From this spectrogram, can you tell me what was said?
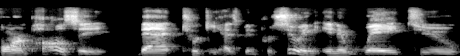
foreign policy that Turkey has been pursuing in a way to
